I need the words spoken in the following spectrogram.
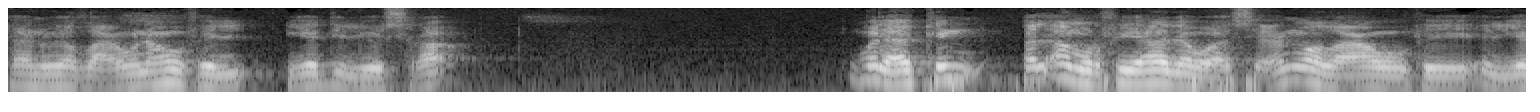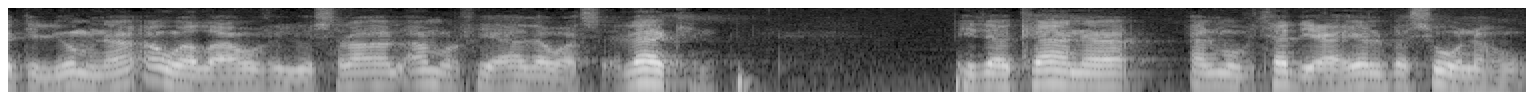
كانوا يضعونه في اليد اليسرى. ولكن الأمر في هذا واسع وضعه في اليد اليمنى أو وضعه في اليسرى الأمر في هذا واسع. لكن إذا كان المبتدعة يلبسونه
